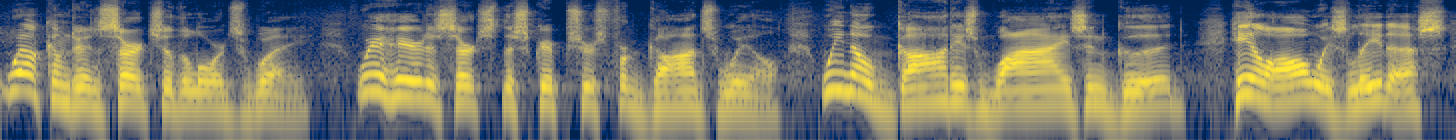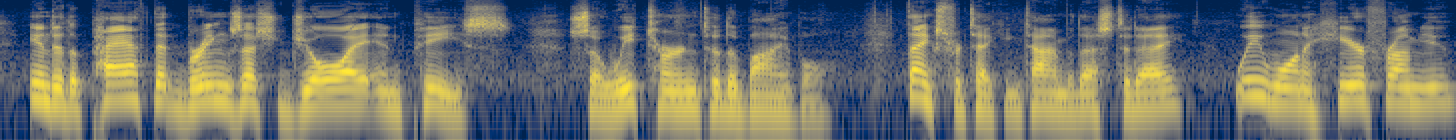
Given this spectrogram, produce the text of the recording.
Welcome to In Search of the Lord's Way. We're here to search the Scriptures for God's will. We know God is wise and good. He'll always lead us into the path that brings us joy and peace. So we turn to the Bible. Thanks for taking time with us today. We want to hear from you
